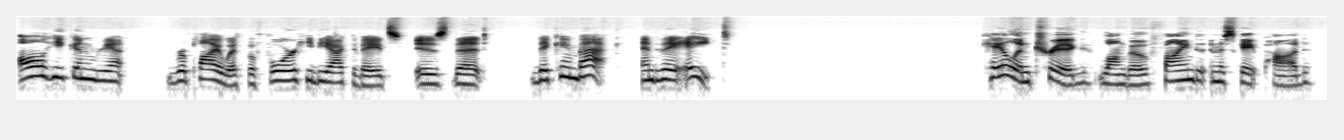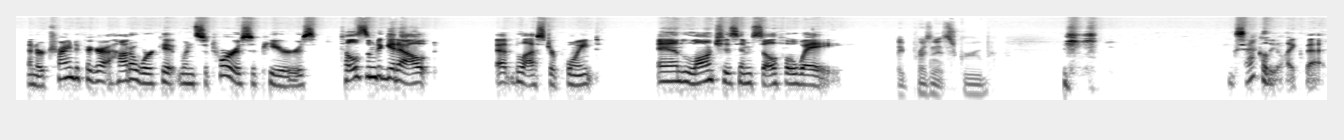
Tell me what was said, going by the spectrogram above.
all he can rea- reply with before he deactivates is that they came back and they ate. Kale and Trig, Longo, find an escape pod and are trying to figure out how to work it when Sartoris appears, tells them to get out at blaster point, and launches himself away. Like President Skroob. Exactly like that.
